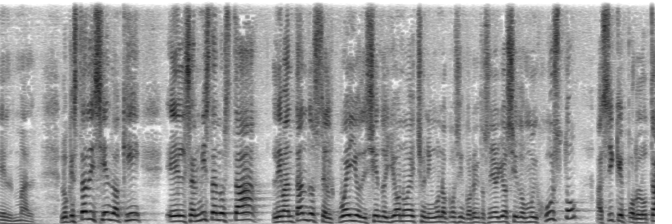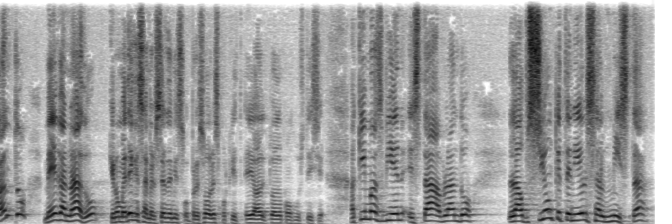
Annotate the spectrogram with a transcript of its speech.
el mal. Lo que está diciendo aquí, el salmista no está levantándose el cuello diciendo yo no he hecho ninguna cosa incorrecta, Señor, yo he sido muy justo, así que por lo tanto me he ganado que no me dejes a merced de mis opresores porque he actuado con justicia. Aquí más bien está hablando la opción que tenía el salmista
